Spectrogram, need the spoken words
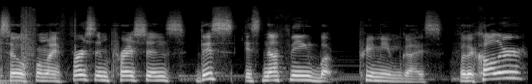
So for my first impressions, this is nothing but premium guys. For the color,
